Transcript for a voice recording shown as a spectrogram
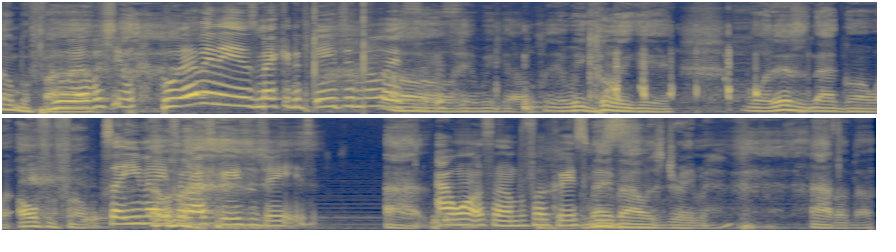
Number five. Whoever she, whoever it is making the pigeon oh, noises. Oh, here we go. Here we go again. Boy, this is not going well. Oh for four. So you made some Rice Krispie treats. I want some before Christmas. Maybe I was dreaming. I don't know.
